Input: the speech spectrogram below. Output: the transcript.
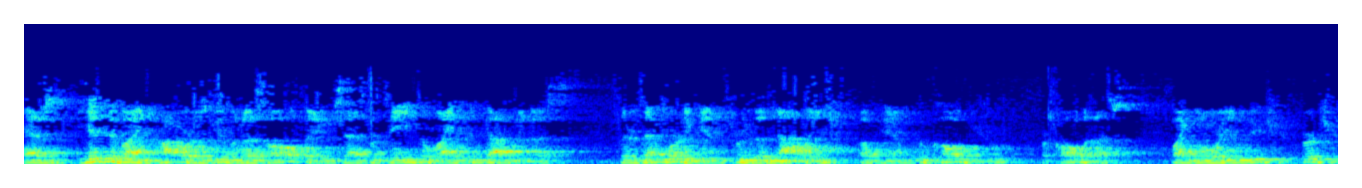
As His divine power has given us all things that pertain to life and godliness, there's that word again, through the knowledge of Him who called you, or called us, by glory and virtue,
